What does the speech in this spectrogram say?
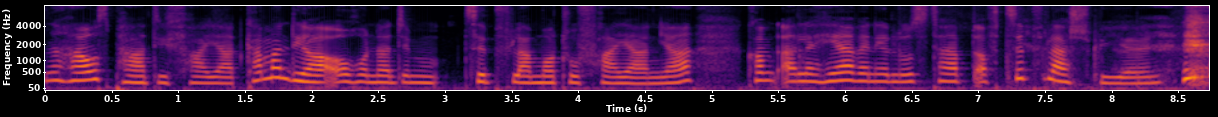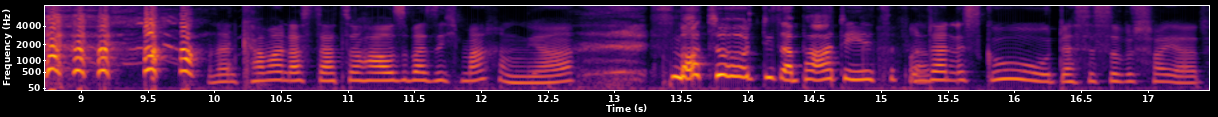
eine Hausparty feiert, kann man die ja auch unter dem Zipfler-Motto feiern, ja? Kommt alle her, wenn ihr Lust habt, auf Zipfler spielen. Und dann kann man das da zu Hause bei sich machen, ja? Das Motto dieser Party. Und dann ist gut, das ist so bescheuert.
